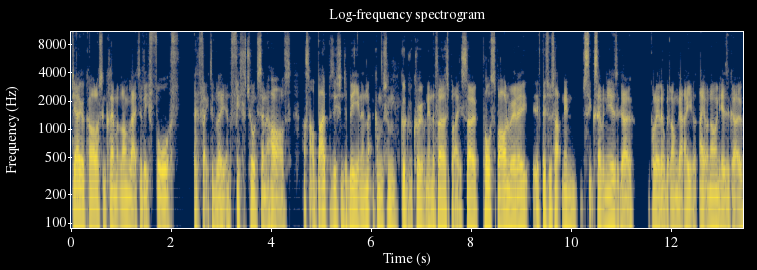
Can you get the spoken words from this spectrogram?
Diego Carlos and Clement Lenglet to be fourth effectively and fifth choice centre halves. That's not a bad position to be in, and that comes from good recruitment in the first place. So Paul Spawn, really, if this was happening six, seven years ago, probably a little bit longer, eight, eight or nine years ago,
